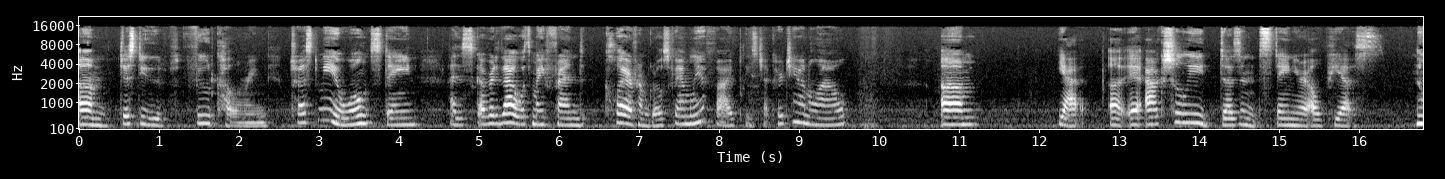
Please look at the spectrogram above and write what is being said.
um, just do food coloring. Trust me, it won't stain. I discovered that with my friend Claire from Girls Family of Five. Please check her channel out. Um, yeah, uh, it actually doesn't stain your LPS. No,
